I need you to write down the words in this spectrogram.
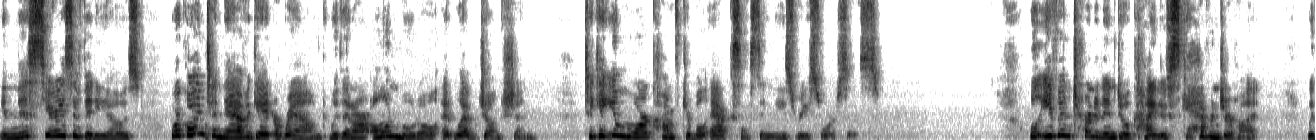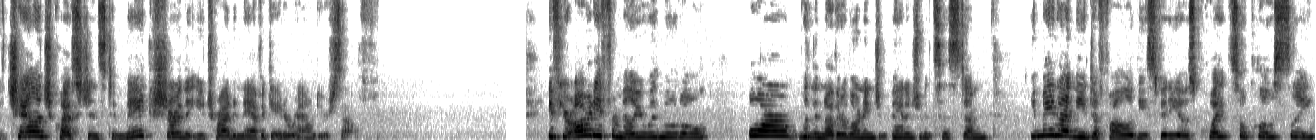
In this series of videos, we're going to navigate around within our own Moodle at WebJunction to get you more comfortable accessing these resources. We'll even turn it into a kind of scavenger hunt with challenge questions to make sure that you try to navigate around yourself. If you're already familiar with Moodle or with another learning management system, you may not need to follow these videos quite so closely.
